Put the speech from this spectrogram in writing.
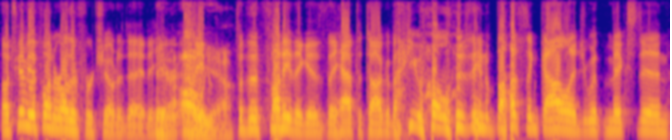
Oh, it's gonna be a fun Rutherford show today to hear. Yeah. I Oh, mean, yeah. But the funny thing is, they have to talk about you all losing to Boston College with mixed in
